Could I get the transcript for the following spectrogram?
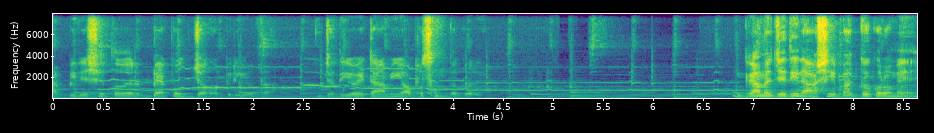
আর বিদেশে তো এর ব্যাপক জনপ্রিয়তা। যদিও এটা আমি অপছন্দ করি। গ্রামে যেদিন আসি, ভাগ্যক্রমে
